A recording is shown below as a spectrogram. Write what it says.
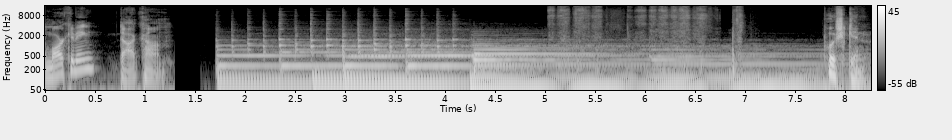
upswellmarketing.com. Pushkin.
